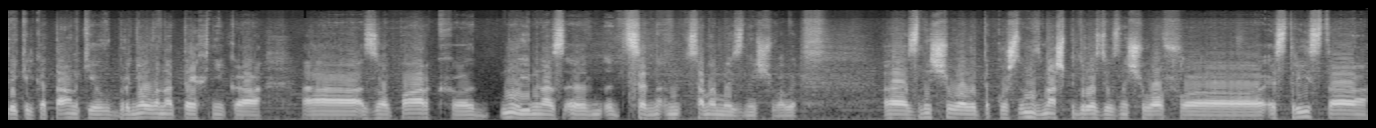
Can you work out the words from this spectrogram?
декілька танків, броньована техніка, зоопарк. Ну іменно це саме ми знищували. Е, Знищували також, ну, в наш підрозділ знищував е, С-300,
